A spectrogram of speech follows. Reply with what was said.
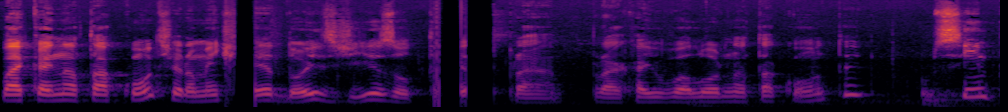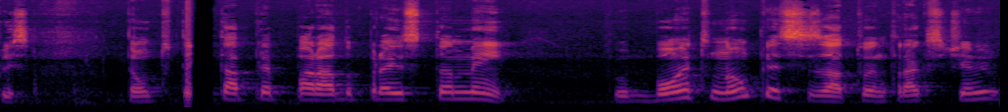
vai cair na tua conta, geralmente é dois dias ou três para cair o valor na tua conta, e simples. Então tu tem que estar preparado para isso também. O bom é tu não precisar, tu entrar com esse dinheiro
